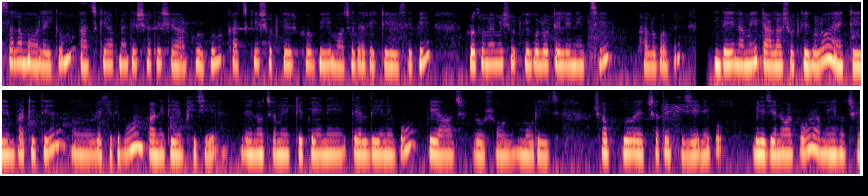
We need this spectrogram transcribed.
আসসালামু আলাইকুম। আজকে আপনাদের সাথে শেয়ার করব। কাচকি শুটকির খুবই মজাদার একটি রেসিপি প্রথমে আমি শুটকিগুলো টেলে নিচ্ছি ভালোভাবে। দেন আমি টালা শুটকিগুলো একটি বাটিতে রেখে দেব, পানি দিয়ে ভিজিয়ে। দেন হচ্ছে আমি একটি প্যানে তেল দিয়ে নেব, পেঁয়াজ, রসুন, মরিচ, সবগুলো একসাথে ভিজিয়ে নেব। ভেজে নেওয়ার পর আমি হচ্ছে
